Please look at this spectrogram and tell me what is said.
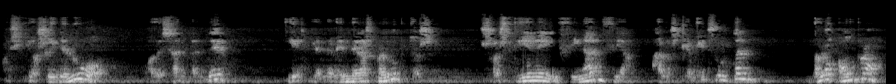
Pues yo soy de Lugo o de Santander y el que le vende los productos sostiene y financia a los que me insultan, no lo compro.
